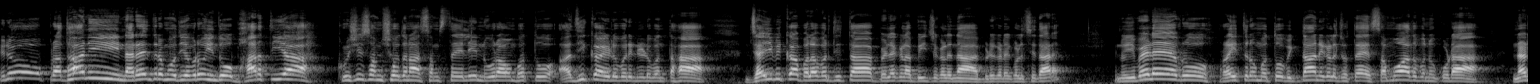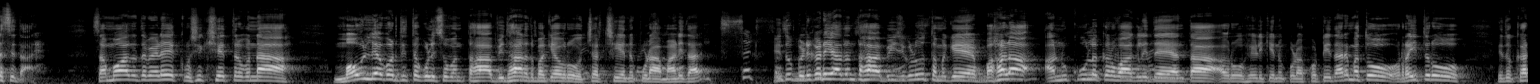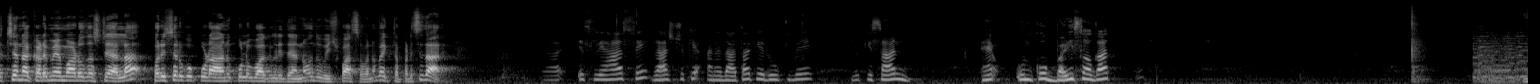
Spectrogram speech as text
ಇನ್ನು ಪ್ರಧಾನಿ ನರೇಂದ್ರ ಮೋದಿಯವರು ಇಂದು ಭಾರತೀಯ ಕೃಷಿ ಸಂಶೋಧನಾ ಸಂಸ್ಥೆಯಲ್ಲಿ ನೂರ ಒಂಬತ್ತು ಅಧಿಕ ಇಳುವರಿ ನೀಡುವಂತಹ ಜೈವಿಕ ಬಲವರ್ಧಿತ ಬೆಳೆಗಳ ಬೀಜಗಳನ್ನು ಬಿಡುಗಡೆಗೊಳಿಸಿದ್ದಾರೆ. ಇನ್ನು ಈ ವೇಳೆ ಅವರು ರೈತರು ಮತ್ತು ವಿಜ್ಞಾನಿಗಳ ಜೊತೆ ಸಂವಾದವನ್ನು ಕೂಡ ನಡೆಸಿದ್ದಾರೆ. ಸಂವಾದದ ವೇಳೆ ಕೃಷಿ ಕ್ಷೇತ್ರವನ್ನು ಮೌಲ್ಯವರ್ಧಿತಗೊಳಿಸುವಂತಹ ವಿಧಾನದ ಬಗ್ಗೆ ಅವರು ಚರ್ಚೆಯನ್ನು ಕೂಡ ಮಾಡಿದ್ದಾರೆ ಇಂದು ಬಿಡುಗಡೆಯಾದಂತಹ ಬೀಜಗಳು ತಮಗೆ ಬಹಳ ಅನುಕೂಲಕರವಾಗಲಿದೆ ಅಂತ ಅವರು ಹೇಳಿಕೆಯನ್ನು ಕೂಡ ಕೊಟ್ಟಿದ್ದಾರೆ ಮತ್ತು ರೈತರು ಇದು ಖರ್ಚನ್ನು ಕಡಿಮೆ ಮಾಡೋದಷ್ಟೇ ಅಲ್ಲ ಪರಿಸರಕ್ಕೂ ಕೂಡ ಅನುಕೂಲವಾಗಲಿದೆ ಅನ್ನೋ ಒಂದು ವಿಶ್ವಾಸವನ್ನು ವ್ಯಕ್ತಪಡಿಸಿದ್ದಾರೆ इस लिहाज से राष्ट्र के अन्नदाता के रूप में जो किसान हैं उनको बड़ी सौगात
